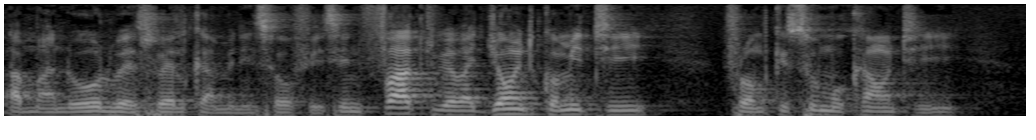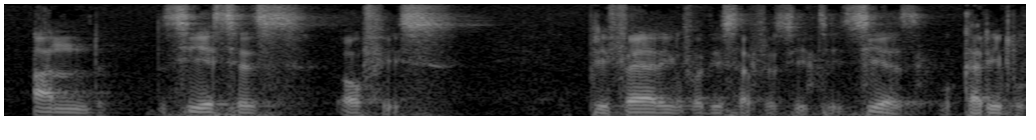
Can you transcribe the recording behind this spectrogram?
um, and always welcome in his office. In fact, we have a joint committee from Kisumu County and the CSS office preparing for this AfriCities. CS, karibu.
